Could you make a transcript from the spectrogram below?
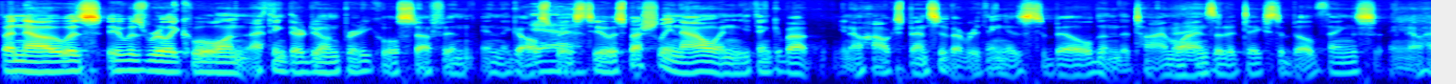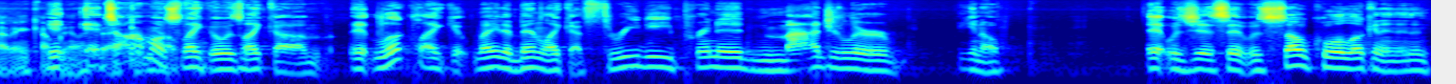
but no, it was it was really cool, and I think they're doing pretty cool stuff in, in the golf Yeah. space too. Especially now when you think about you know how expensive everything is to build and the timelines that it takes to build things. You know, having a company It, like it's almost like it was like um. It looked like it might have been like a 3D printed modular. You know, it was just it was so cool looking, and, then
